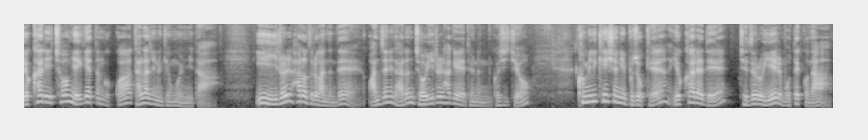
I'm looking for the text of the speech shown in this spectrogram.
역할이 처음 얘기했던 것과 달라지는 경우입니다. 이 일을 하러 들어갔는데 완전히 다른 저 일을 하게 되는 것이지요. 커뮤니케이션이 부족해 역할에 대해 제대로 이해를 못했거나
